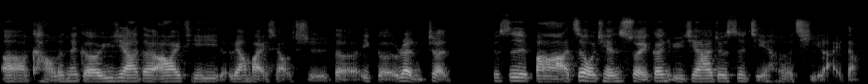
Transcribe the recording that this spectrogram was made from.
呃考了那个瑜伽的 RIT 两百小时的一个认证，就是把自由潜水跟瑜伽就是结合起来这样。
